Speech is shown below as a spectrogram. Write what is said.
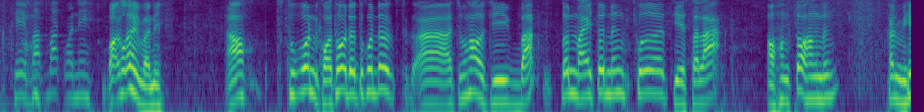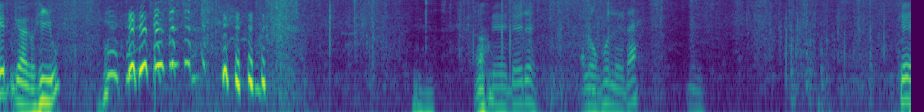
โอเคบักบักวันนี้บักเลยวันนี้เอา ทุกคนขอโทษเด้อทุกคนเด้ออ่าจุเฮาสิบักต้นไม้ต้นหนึงเพื่อเสียสละเอาหังโต้หังหนึงคันมีเฮ็ดงานก็หิวเด้อเด้อเด้อเอาลงพุ่นเลยได้เยี่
